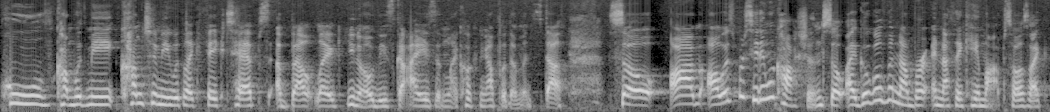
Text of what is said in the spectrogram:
who've come with me, come to me with like fake tips about like, you know, these guys and like hooking up with them and stuff. So um, I'm always proceeding with caution. So I Googled the number and nothing came up. So I was like,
